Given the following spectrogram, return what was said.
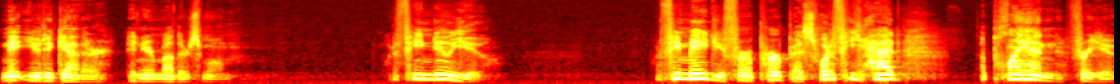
knit you together in your mother's womb? What if He knew you? What if He made you for a purpose? What if He had a plan for you?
